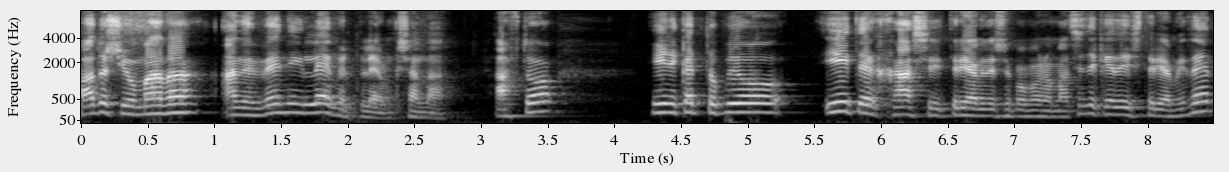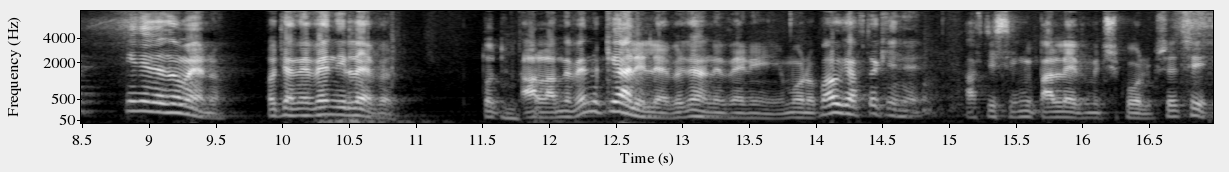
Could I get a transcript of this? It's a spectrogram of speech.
Πάντως η ομάδα ανεβαίνει level πλέον ξανά. Αυτό είναι κάτι το οποίο είτε χάσει 3-0 στο επόμενο μάτσο είτε κερδίσει 3-0, είναι δεδομένο ότι ανεβαίνει level. Το, αλλά ανεβαίνουν και άλλοι level. Δεν ανεβαίνει μόνο πάω. Γι' αυτό και είναι αυτή τη στιγμή παλεύει με τους υπόλοιπους. Έτσι.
